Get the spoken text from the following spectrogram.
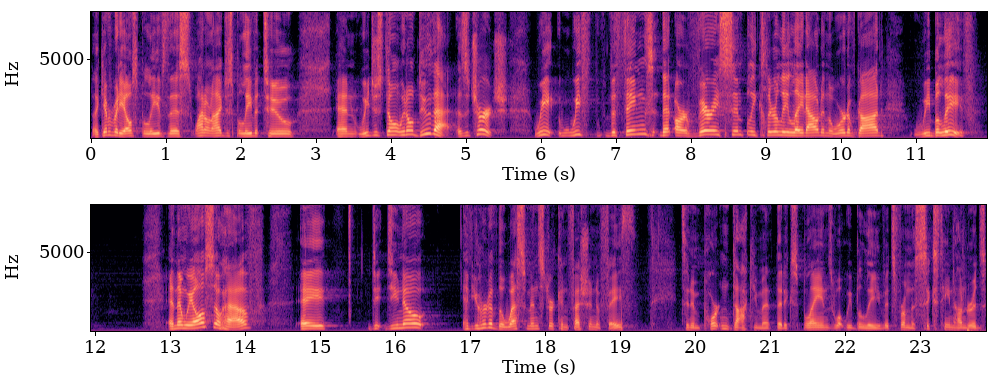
like everybody else believes this, why don't I just believe it too? And we just don't, we don't do that as a church. We, we, the things that are very simply, clearly laid out in the Word of God, we believe. And then we also have a, do, do you know, have you heard of the Westminster Confession of Faith? It's an important document that explains what we believe. It's from the 1600s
